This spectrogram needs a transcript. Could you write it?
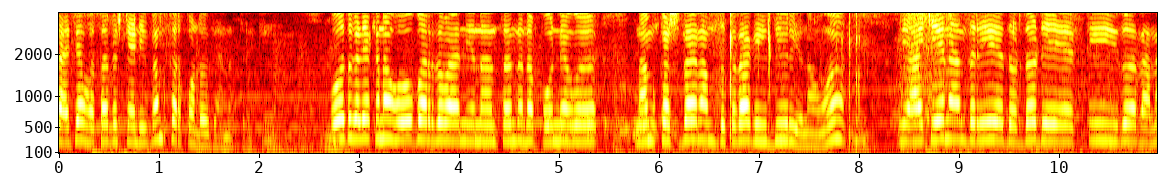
ಕಾಜಾ ಹೊಸ ಬಸ್ ಸ್ಟ್ಯಾಂಡಿಗೆ ಬಂದು ಕರ್ಕೊಂಡು ಹೋಗ್ಯಾನತ್ರಿ ಆಕಿ. ಹೋದ ನಾ ನಾವು ಹೋಗ್ಬಾರ್ದವ ನೀನು ಅಂತಂದು ನಾ ಪೋನ್ಯಾಗ ನಮ್ಮ ಕಷ್ಟದಾಗ ನಮ್ಮ ದುಃಖದಾಗ ಇದ್ದೀವಿ ರೀ ನಾವು ನೀ ಆಕೆ ಏನಂದ್ರಿ ದೊಡ್ಡ ದೊಡ್ಡ ವ್ಯಕ್ತಿ ಇದು ಅದಾನ,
